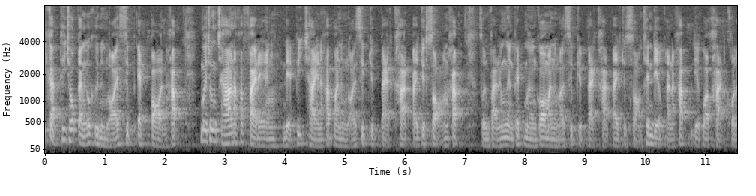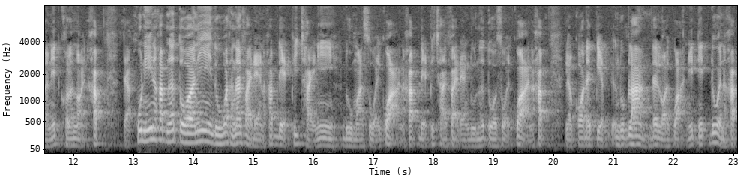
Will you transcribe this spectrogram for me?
พิกัดที่ชกกันก็คือ 111 ปอนด์ครับ เมื่อช่วงเช้านะครับ ฝ่ายแดงเดชพิชัยนะครับมา 110.8 ขาดไปจุด2นะครับ ส่วนฝ่ายน้ำเงินเพชรเมืองก็มา 110.8 ขาดไปจุด2เช่นเดียวกันนะครับ เรียกว่าขาดคนละนิดคนละหน่อยนะครับ แต่คู่นี้นะครับเนื้อตัวนี่ดูว่าทางด้านฝ่ายแดงนะครับ เดชพิชัยนี่ดูมาสวยกว่านะครับ เดชพิชัยฝ่ายแดงดูเนื้อตัวสวยกว่านะครับ แล้วก็ได้เปรียบเรื่องรูปร่างได้ลอยกว่านิดๆด้วยนะครับ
